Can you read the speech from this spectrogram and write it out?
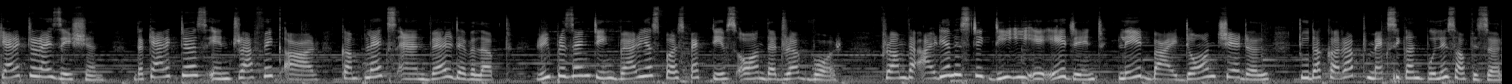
Characterization The characters in Traffic are complex and well developed, representing various perspectives on the drug war. From the idealistic DEA agent played by Don Cheadle to the corrupt Mexican police officer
